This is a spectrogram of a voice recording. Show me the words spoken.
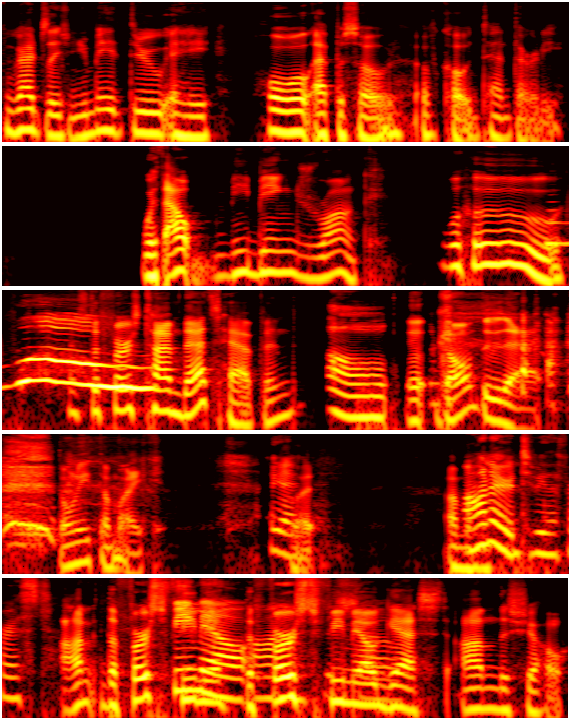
Congratulations, you made it through a whole episode of Code 1030 without me being drunk. Woohoo! Whoa. That's the first time that's happened. Oh. Uh, Don't do that. Don't eat the mic. Okay. But I'm Honored to be the first. on the first Female female, the first the female show. guest on the show.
